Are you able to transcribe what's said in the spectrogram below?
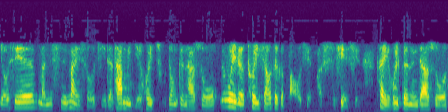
有些门市卖手机的，他们也会主动跟他说，为了推销这个保险嘛，失窃险，他也会跟人家说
